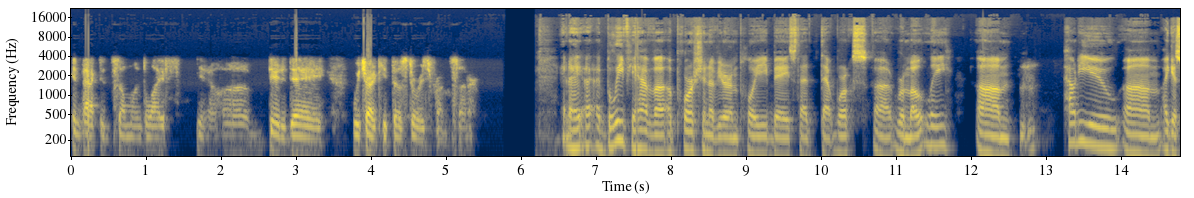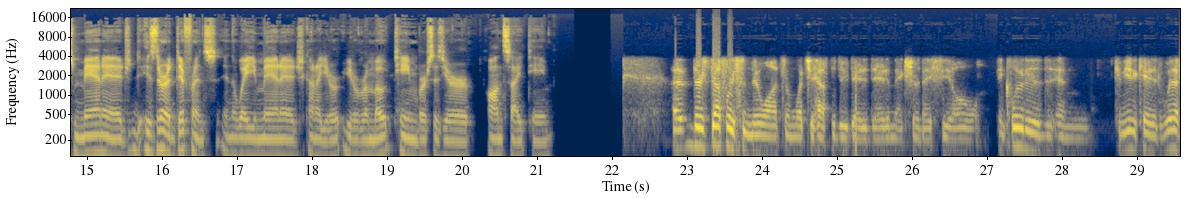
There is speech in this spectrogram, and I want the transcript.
impacted someone's life, you know, uh, day to day. We try to keep those stories front and center. And I, I believe you have a, a, portion of your employee base that that works uh, remotely. Um, mm-hmm. How do you, um, I guess, manage? Is there a difference in the way you manage kind of your your remote team versus your on-site team? Uh, there's definitely some nuance in what you have to do day to day to make sure they feel included and communicated with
